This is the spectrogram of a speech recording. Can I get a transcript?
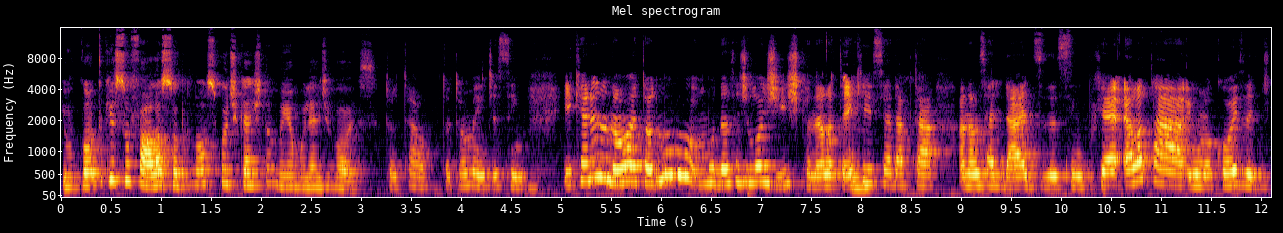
E o quanto que isso fala sobre o nosso podcast também, a Mulher de Voz. Total, totalmente, assim. E querendo ou não, é toda uma mu- mudança de logística, né? Ela tem que se adaptar a novas realidades, assim, porque ela tá em uma coisa de,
